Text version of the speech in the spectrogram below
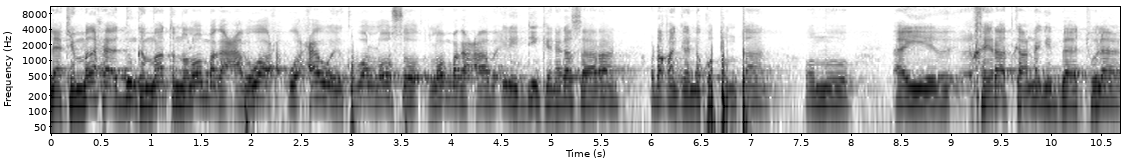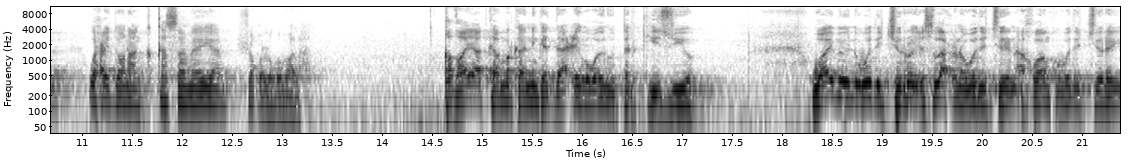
Laakiin madaxda adduunka maanta naloo magacaabo waxaa weeye kuwa loo soo loo magacaabo inay diinka inaga saaraan oo dhaqankeenna ku tuntaan oo ay khayraadka annagii baatulaan waxay doonaan ka sameeyaan shuqul laguma laha. Qadaayaadka markaa ninka daaciga waa inuu tarkiisiyo. Waay wadi jirro islaaxuna wadi jireen akhwaanku wadi jiray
